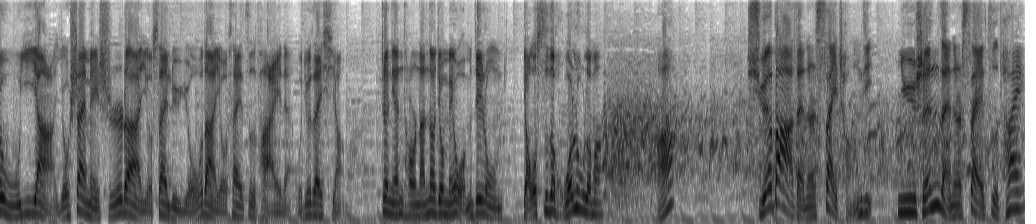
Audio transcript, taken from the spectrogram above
这五一呀，有晒美食的，有晒旅游的，有晒自拍的。我就在想，这年头难道就没有我们这种屌丝的活路了吗？啊，学霸在那晒成绩，女神在那晒自拍，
